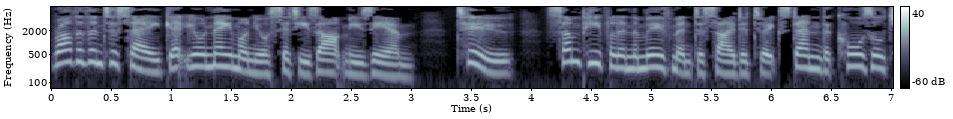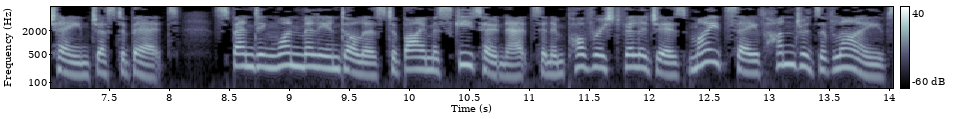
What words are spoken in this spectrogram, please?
rather than to say, get your name on your city's art museum. 2. Some people in the movement decided to extend the causal chain just a bit. Spending $1 million to buy mosquito nets in impoverished villages might save hundreds of lives,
